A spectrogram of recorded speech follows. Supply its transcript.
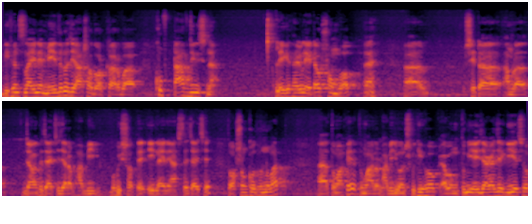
ডিফেন্স লাইনে মেয়েদেরও যে আসা দরকার বা খুব টাফ জিনিস না লেগে থাকলে এটাও সম্ভব হ্যাঁ? আর সেটা আমরা জানাতে চাইছি যারা ভাবি ভবিষ্যতে এই লাইনে আসতে চাইছে। তো অসংখ্য ধন্যবাদ। তোমাকে তোমার ভাবি জীবন সুখী হোক। এবং তুমি এই জায়গায় যে গিয়েছো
